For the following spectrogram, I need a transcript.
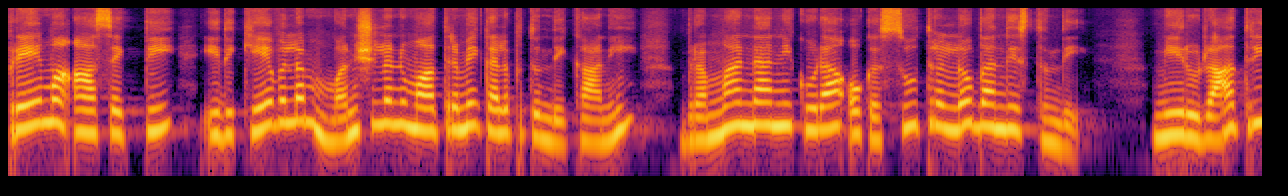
ప్రేమ ఆసక్తి ఇది కేవలం మనుషులను మాత్రమే కలుపుతుంది కానీ బ్రహ్మాండాన్ని కూడా ఒక సూత్రంలో బంధిస్తుంది. మీరు రాత్రి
